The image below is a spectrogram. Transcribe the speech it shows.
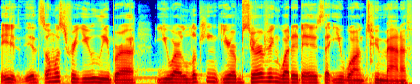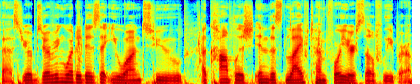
It, it's almost for you libra you are looking you're observing what it is that you want to manifest. You're observing what it is that you want to accomplish in this lifetime for yourself libra.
